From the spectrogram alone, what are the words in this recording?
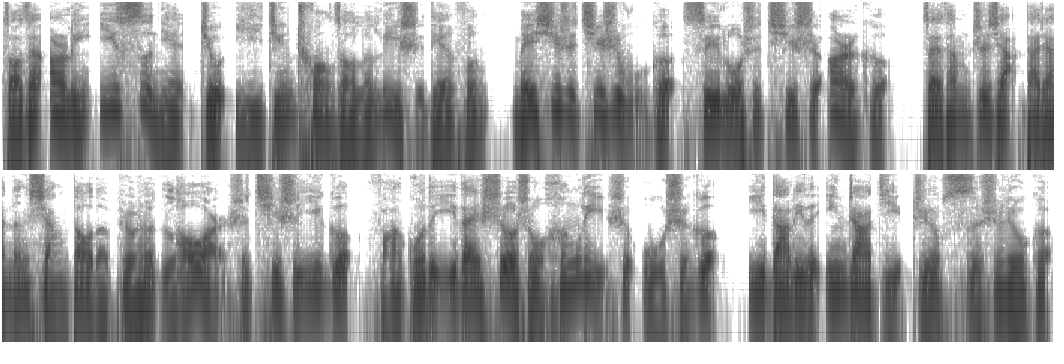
早在2014年就已经创造了历史巅峰。梅西是75个，C 罗是72个，在他们之下，大家能想到的，比如说劳尔是71个，法国的一代射手亨利是50个，意大利的英扎吉只有46个。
